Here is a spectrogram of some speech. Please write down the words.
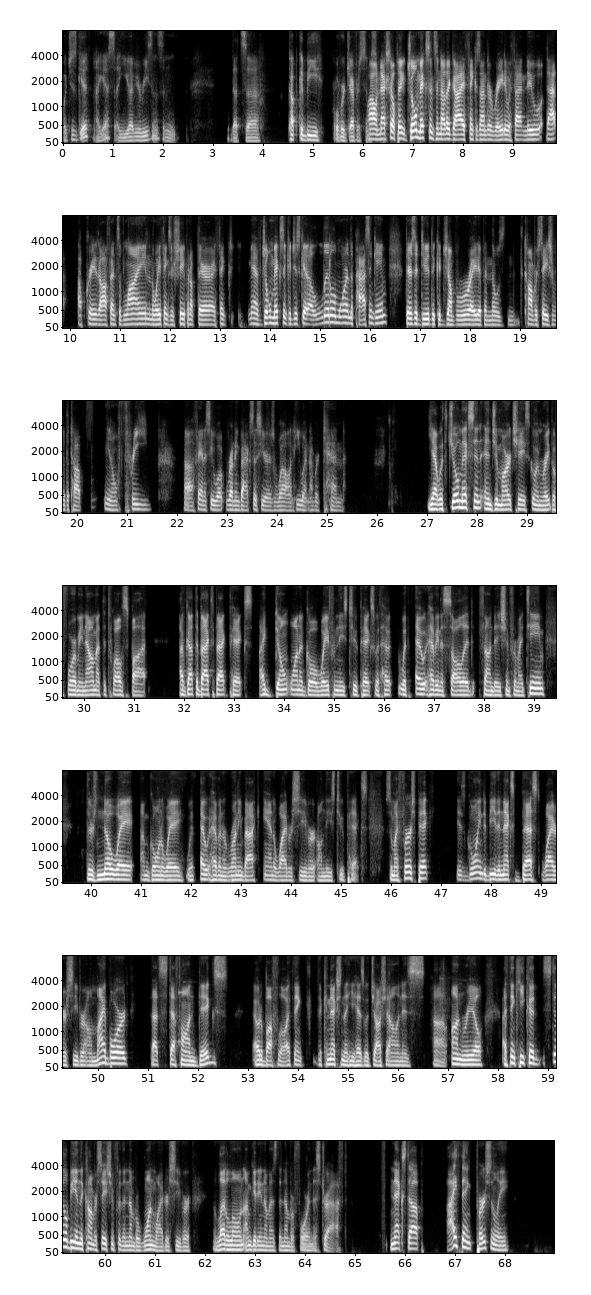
which is good, I guess. Uh, you have your reasons, and that's uh, Kupp could be over Jefferson. Oh, next I'll pick Joe Mixon's another guy I think is underrated with that new that upgraded offensive line and the way things are shaping up there. I think, man, if Joe Mixon could just get a little more in the passing game, there's a dude that could jump right up in those conversation for the top you know, three uh, fantasy running backs this year as well, and he went number ten. Yeah, with Joe Mixon and Ja'Marr Chase going right before me, now I'm at the 12 spot. I've got the back-to-back picks. I don't want to go away from these two picks without without having a solid foundation for my team. There's no way I'm going away without having a running back and a wide receiver on these two picks. So my first pick is going to be the next best wide receiver on my board. That's Stefon Diggs out of Buffalo. I think the connection that he has with Josh Allen is uh, unreal. I think he could still be in the conversation for the number one wide receiver, let alone I'm getting him as the number four in this draft. Next up, I think personally,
